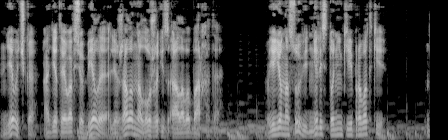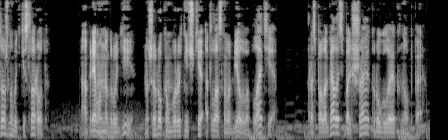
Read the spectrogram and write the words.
Девочка, одетая во все белое, лежала на ложе из алого бархата. В ее носу виднелись тоненькие проводки. Должно быть кислород. А прямо на груди, на широком воротничке атласного белого платья, располагалась большая круглая кнопка —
